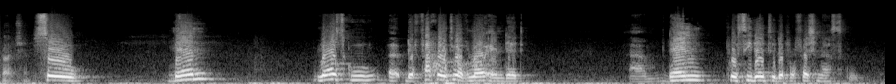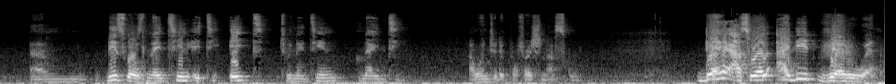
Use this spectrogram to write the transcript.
Gotcha. So then law school, uh, the faculty of law ended. Um, then proceeded to the professional school. Um, this was 1988 to 1990. I went to the professional school. There as well, I did very well,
